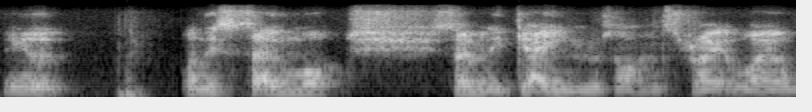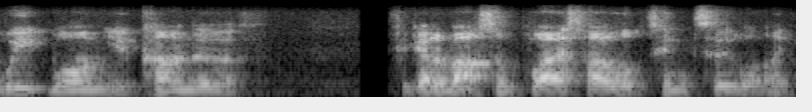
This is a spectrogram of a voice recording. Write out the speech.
you know when there's so much, so many games on straight away on week one, you kind of forget about some players. So I looked into like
